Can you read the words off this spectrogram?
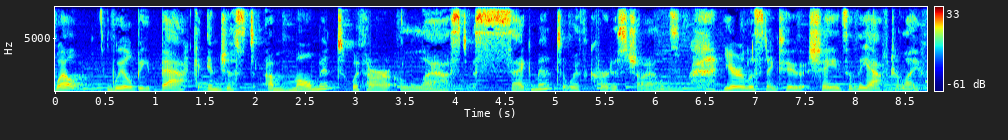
Well, we'll be back in just a moment with our last segment with Curtis Childs. You're listening to Shades of the Afterlife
